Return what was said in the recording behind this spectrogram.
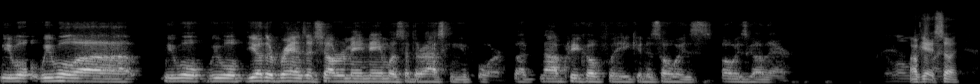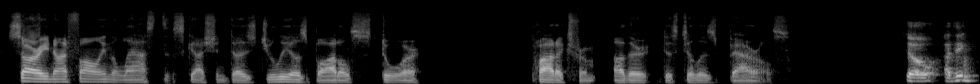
we will, we will, uh, we will, we will. The other brands that shall remain nameless that they're asking you for, but Knob Creek, hopefully, you can just always, always go there. Okay, so sorry, not following the last discussion. Does Julio's bottle store products from other distillers' barrels? So I think,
